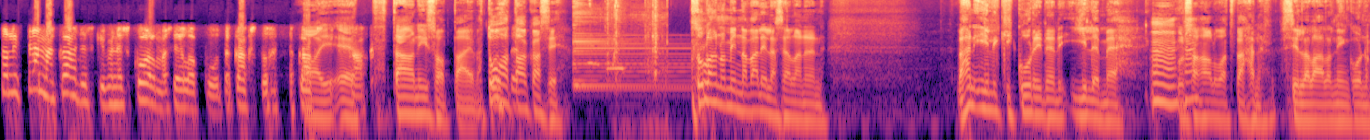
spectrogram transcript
se oli tämä 23. elokuuta 2022. Ai et, tämä on iso päivä. Tuha takaisin. Sullahan on Minna välillä sellainen vähän ilkikurinen ilme, mm-hmm. kun sä haluat vähän sillä lailla niin kuin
